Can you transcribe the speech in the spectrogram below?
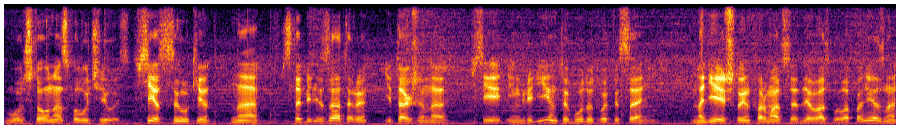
Вот что у нас получилось. Все ссылки на стабилизаторы и также на все ингредиенты будут в описании. Надеюсь, что информация для вас была полезна.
